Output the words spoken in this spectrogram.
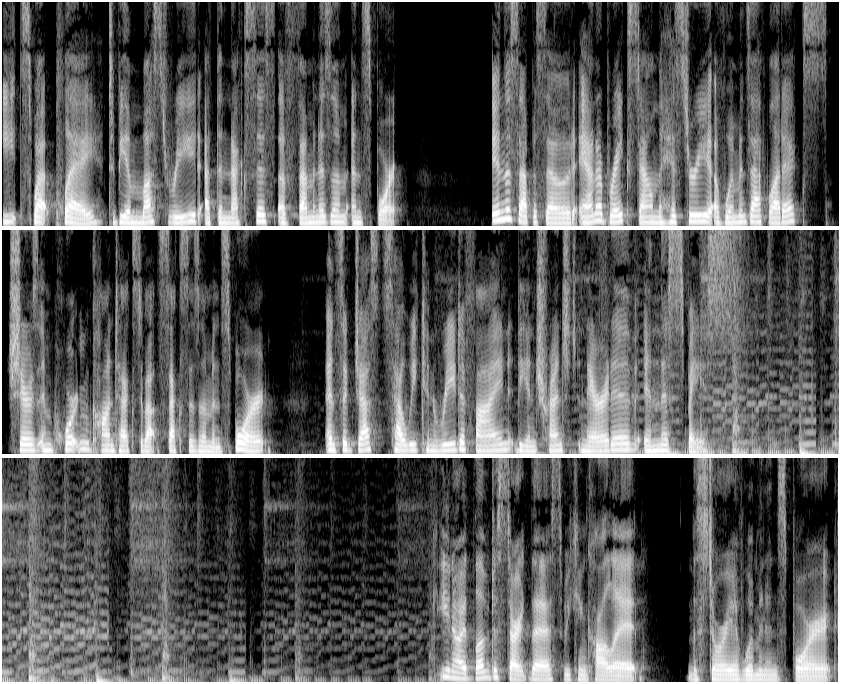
Eat, Sweat, Play, to be a must read at the nexus of feminism and sport. In this episode, Anna breaks down the history of women's athletics, shares important context about sexism in sport, and suggests how we can redefine the entrenched narrative in this space. You know, I'd love to start this. We can call it the story of women in sport.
